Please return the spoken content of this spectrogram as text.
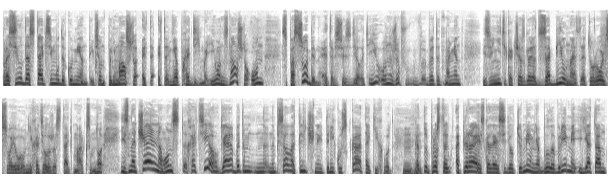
просил достать ему документы. И все он понимал, что это, это необходимо. И он знал, что он способен это все сделать. И он уже в, в этот момент, извините, как сейчас говорят, забил на эту роль своего, он не хотел уже стать Марксом. Но изначально он хотел. Я об этом написал отличные три куска таких вот, угу. которые, просто опираясь, когда я сидел в тюрьме, у меня было время, и я там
